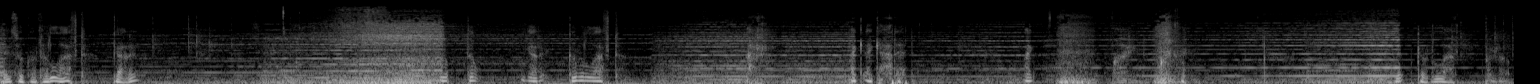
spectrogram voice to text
Okay, so go to the left. Got it. Don't. We got it. Go to the left. Ah, I, I got it. I, fine. yep, go to the left. Put it up.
